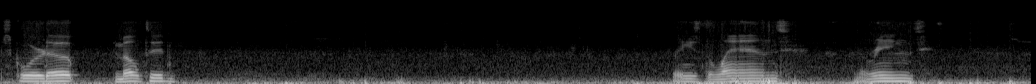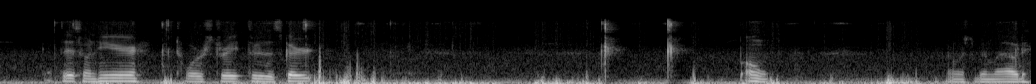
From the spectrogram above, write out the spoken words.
scored up, melted. Raised the lands, and the rings. This one here, tore straight through the skirt. Boom. That must have been loud.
